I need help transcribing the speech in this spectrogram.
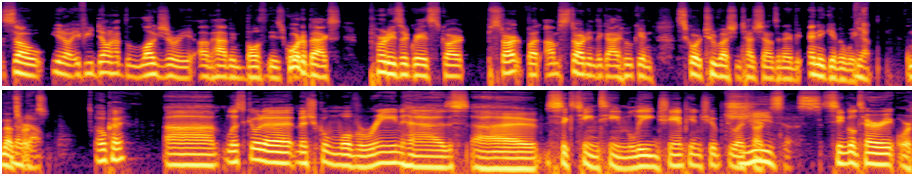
so you know if you don't have the luxury of having both of these quarterbacks, Purdy's a great start. Start, but I'm starting the guy who can score two rushing touchdowns in every, any given week, yep. and that's no Hurts. Doubt. Okay. Um, let's go to Michigan Wolverine has uh 16 team league championship. Do Jesus. I start Singletary or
